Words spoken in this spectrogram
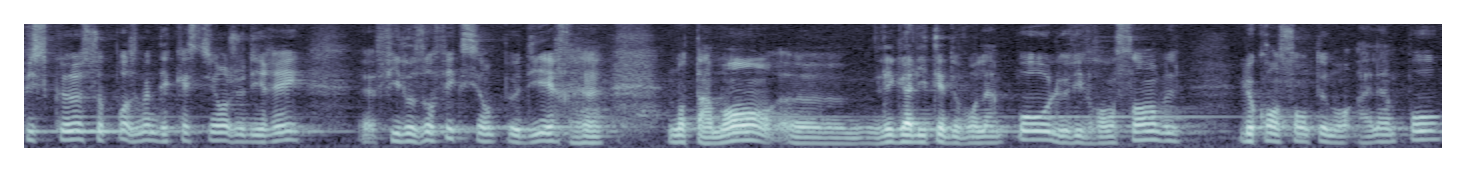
puisque se posent même des questions, je dirais, philosophiques, si on peut dire notamment euh, l'égalité devant l'impôt, le vivre ensemble, le consentement à l'impôt,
